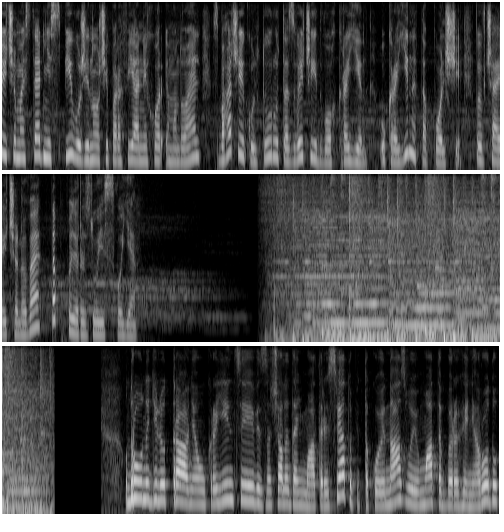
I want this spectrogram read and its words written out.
Досконалюючи майстерність співу, жіночий парафіяльний хор Еммануель збагачує культуру та звичаї двох країн України та Польщі, вивчаючи нове та популяризує своє. У другу неділю травня українці відзначали День матері. Свято під такою назвою Мати берегиня роду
